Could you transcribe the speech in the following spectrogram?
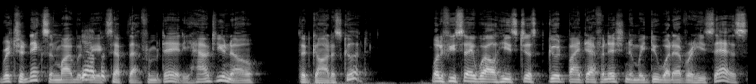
Richard Nixon, why would Yeah, we accept that from a deity? How do you know that God is good? Well, if you say, well, he's just good by definition and we do whatever he says,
